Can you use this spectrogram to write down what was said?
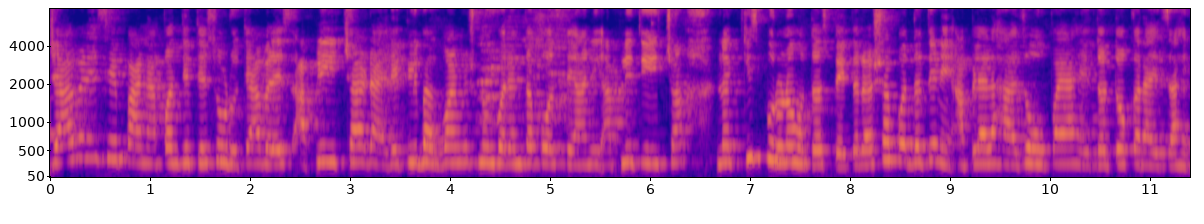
ज्या वेळेस हे पान आपण तिथे सोडू त्यावेळेस आपली इच्छा डायरेक्टली भगवान विष्णूंपर्यंत पोहोचते आणि आपली ती इच्छा नक्कीच पूर्ण होत असते. तर अशा पद्धतीने आपल्याला हा जो उपाय आहे तर तो करायचा आहे.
